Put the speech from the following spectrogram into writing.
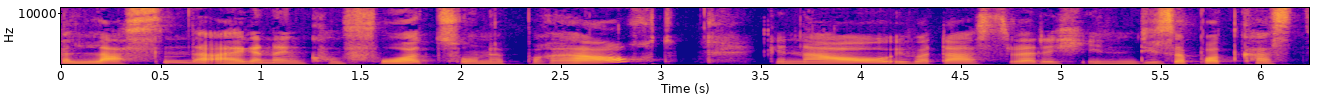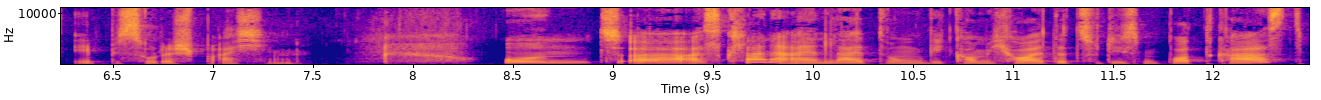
Verlassen der eigenen Komfortzone braucht. Genau über das werde ich in dieser Podcast-Episode sprechen. Und äh, als kleine Einleitung, wie komme ich heute zu diesem Podcast,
